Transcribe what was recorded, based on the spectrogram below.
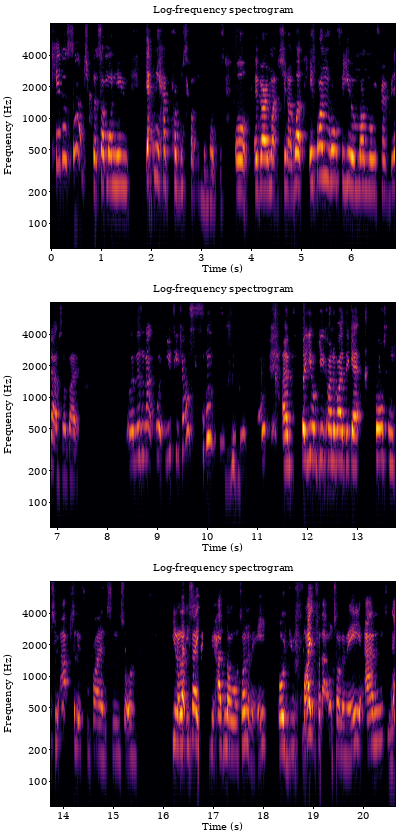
kid as such, but someone who definitely had problems following the rules, or very much, you know, well, it's one rule for you and one rule for everybody else. I was like, well, isn't that what you teach us? Um, so you you kind of either get forced into absolute compliance and sort of, you know, like you say, you had no autonomy, or you fight for that autonomy and yeah,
